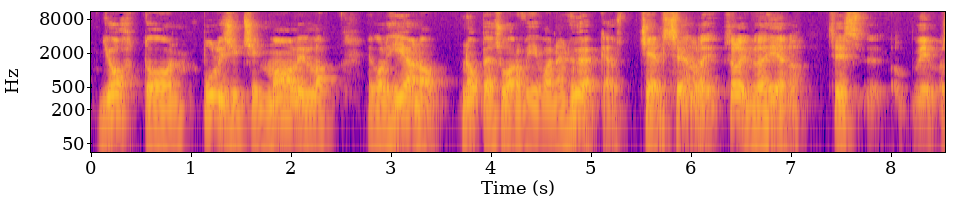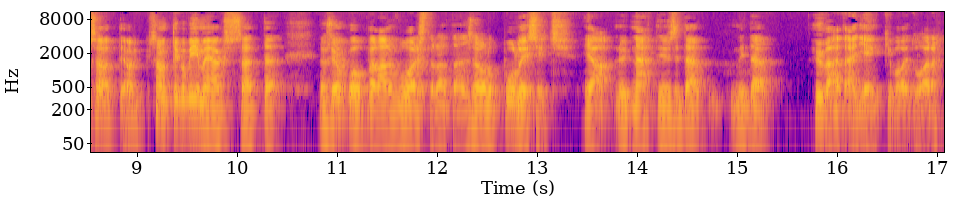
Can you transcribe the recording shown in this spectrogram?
johtoon Pulisicin maalilla, joka oli hieno, nopea, suoraviivainen hyökkäys Chelsea. Se oli, se oli kyllä hieno. Siis sanottiin, sanottiinko viime jaksossa, että jos joku on pelannut vuoristorata, niin se on ollut Pulisic. Ja nyt nähtiin sitä, mitä hyvää tämä Jenkki voi tuoda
